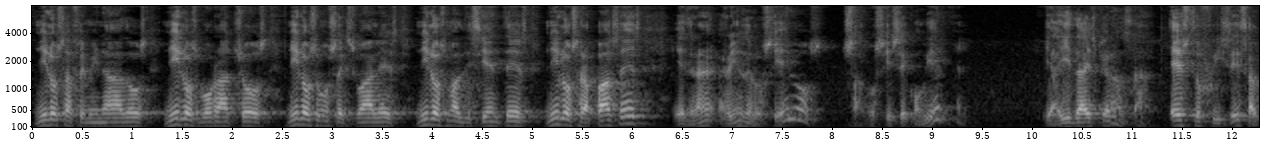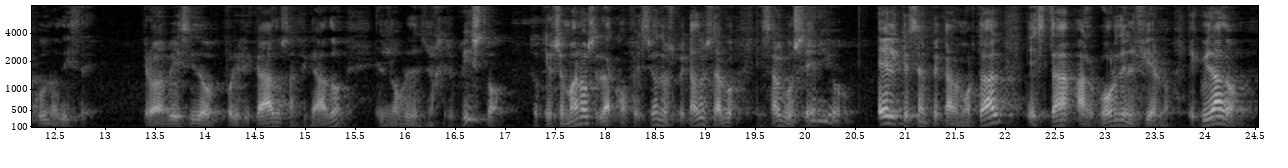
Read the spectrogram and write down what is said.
ni los afeminados, ni los borrachos, ni los homosexuales, ni los maldicientes, ni los rapaces, el reino de los cielos, salvo si se convierten. Y ahí da esperanza. Esto fuisteis, alguno dice, pero habéis sido purificados, santificados el nombre del Señor Jesucristo. Entonces, hermanos, la confesión de los pecados es algo, es algo serio. El que está en pecado mortal está al borde del infierno. Y cuidado,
